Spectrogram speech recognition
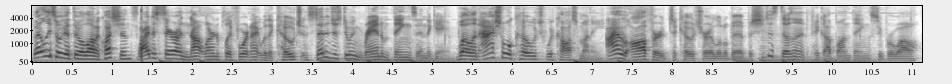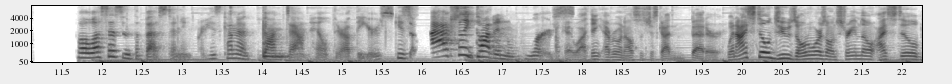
but at least we'll get through a lot of questions. Why does Sarah not learn to play Fortnite with a coach instead of just doing random things in the game? Well, an actual coach would cost money. I've offered to coach her a little bit, but she just doesn't pick up on things super well. Well, Wes isn't the best anymore. He's kind of gone downhill throughout the years. He's actually gotten worse. Okay, well, I think everyone else has just gotten better. When I still do Zone Wars on stream, though, I still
